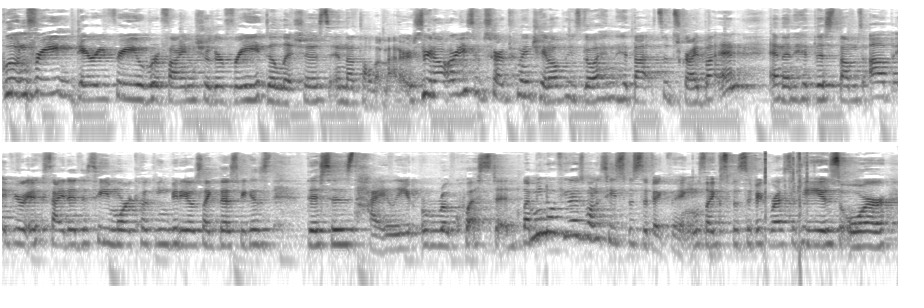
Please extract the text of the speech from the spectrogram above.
gluten-free, dairy-free, refined, sugar-free, delicious, and that's all that matters. If you're not already subscribed to my channel, please go ahead and hit that subscribe button and then hit this thumbs up if you're excited to see more cooking videos like this because this is highly requested. Let me know if you guys wanna see specific things, like specific recipes or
